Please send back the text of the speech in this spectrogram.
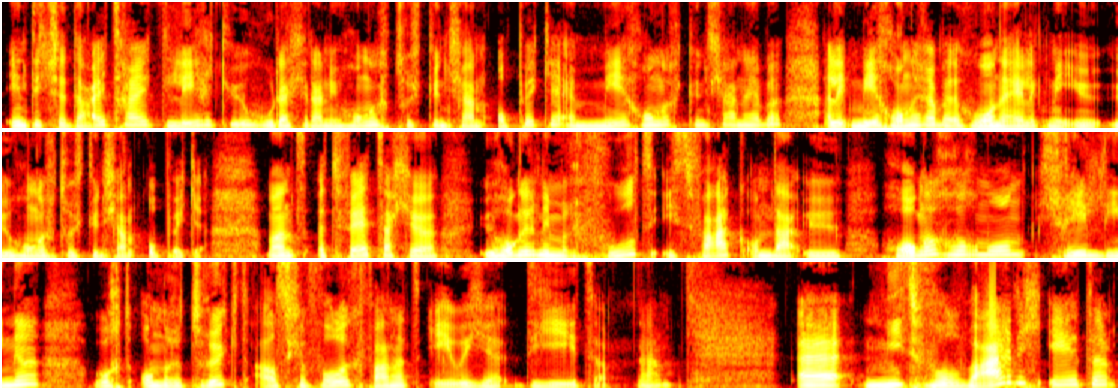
In Teach Diet Traject leer ik u hoe dat je dan je honger terug kunt gaan opwekken en meer honger kunt gaan hebben. Allee, meer honger hebben, gewoon eigenlijk niet, je, je honger terug kunt gaan opwekken. Want het feit dat je je honger niet meer voelt, is vaak omdat je hongerhormoon, ghreline, wordt onderdrukt als gevolg van het eeuwige diëten. Ja. Uh, niet volwaardig eten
